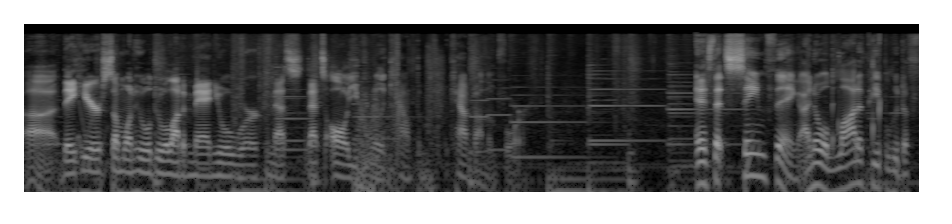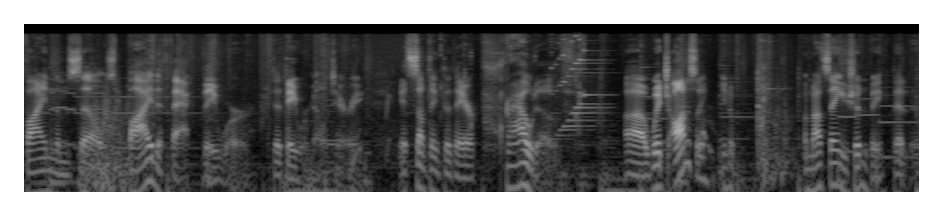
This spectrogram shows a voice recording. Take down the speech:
Uh, they hear someone who will do a lot of manual work, and that's that's all you can really count them count on them for. And it's that same thing. I know a lot of people who define themselves by the fact they were that they were military. It's something that they are proud of. Uh, which honestly, you know, I'm not saying you shouldn't be. That uh,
